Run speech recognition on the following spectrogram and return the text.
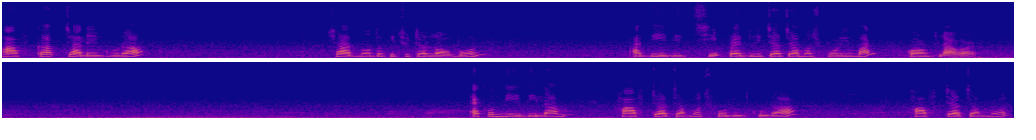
হাফ কাপ চালের গুঁড়া স্বাদ মতো কিছুটা লবণ আর দিয়ে দিচ্ছি প্রায় দুই চা চামচ পরিমাণ কর্নফ্লাওয়ার। এখন দিয়ে দিলাম হাফ চা চামচ হলুদ গুঁড়া, হাফ চা চামচ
